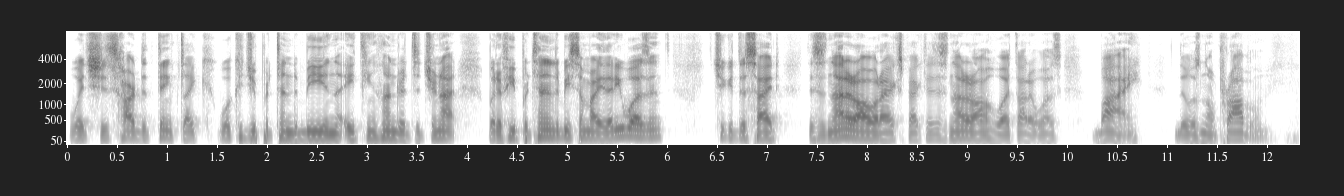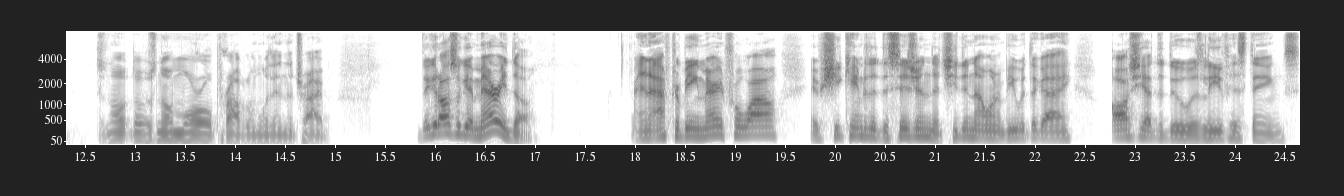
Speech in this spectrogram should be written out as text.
which is hard to think like what could you pretend to be in the 1800s that you're not but if he pretended to be somebody that he wasn't she could decide this is not at all what i expected. This is not at all who i thought it was. Bye. There was no problem. There's no there was no moral problem within the tribe. They could also get married though. And after being married for a while if she came to the decision that she did not want to be with the guy all she had to do was leave his things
